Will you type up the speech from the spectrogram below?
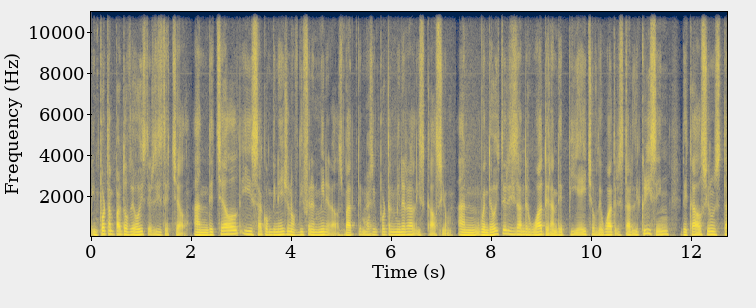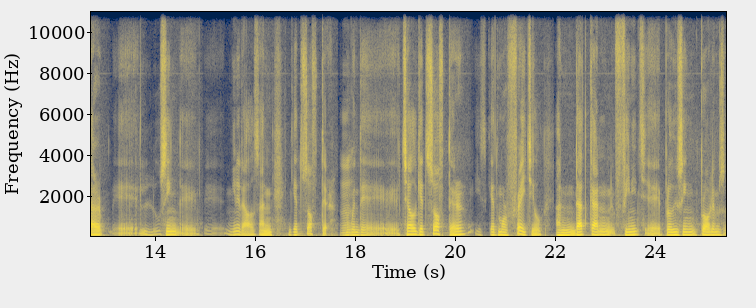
important part of the oysters is the shell, and the shell is a combination of different minerals, but the most important mineral is calcium. And when the oyster is underwater and the pH of the water start decreasing, the calcium start uh, losing. Minerals and get softer. And when the shell gets softer, it get more fragile, and that can finish uh, producing problems, uh,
